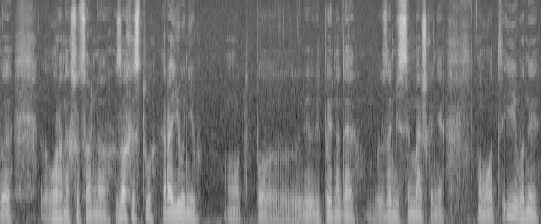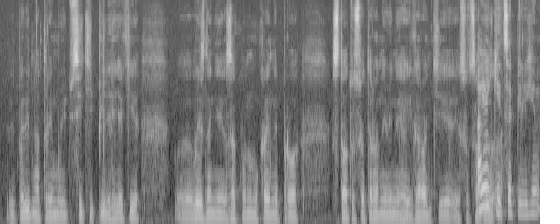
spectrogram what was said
в органах соціального захисту районів, от, по, відповідно, де за місцем мешкання. От, і вони відповідно отримують всі ті пільги, які е, визнані законом України про статус ветерана війни і гарантії А які це пільги,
